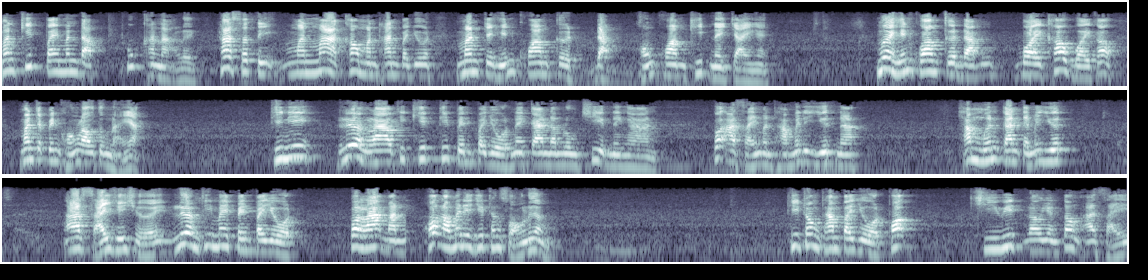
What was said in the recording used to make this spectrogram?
มันคิดไปมันดับทุกขณะเลย ถ้าสติมันมากเข้ามันทันประโยชน์ มันจะเห็นความเกิดดับของความคิดในใจไง เมื่อเห็นความเกิดดับบ่อยเข้าบ่อยเข้า มันจะเป็นของเราตรงไหนอะ ทีนี้เรื่องราวที่คิดที่เป็นประโยชน์ในการดำรงชีพในงาน ก็อาศัยมันทำไม่ได้ยึดนะทำเหมือนกันแต่ไม่ยึดอาศัยอาศัยเฉยๆเรื่องที่ไม่เป็นประโยชน์ ก็ละมัน เพราะเราไม่ได้ยึดทั้งสองเรื่อง ที่ต้องทำประโยชน์ เพราะชีวิตเรายังต้องอาศัย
